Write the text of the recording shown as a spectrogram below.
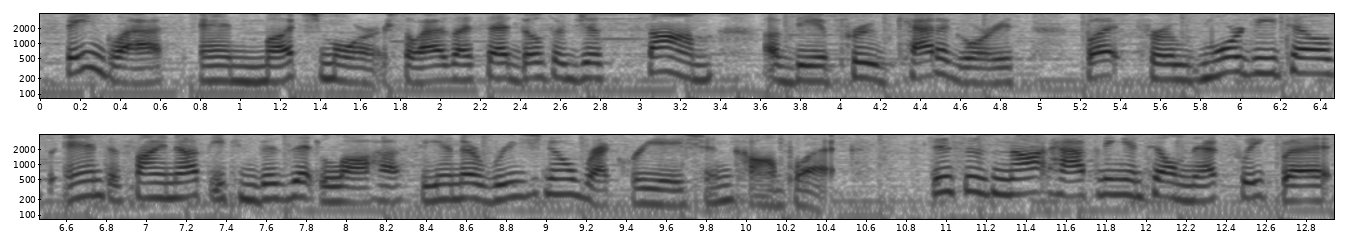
stained glass, and much more. So, as I said, those are just some of the approved categories. But for more details and to sign up, you can visit La Hacienda Regional Recreation Complex. This is not happening until next week, but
